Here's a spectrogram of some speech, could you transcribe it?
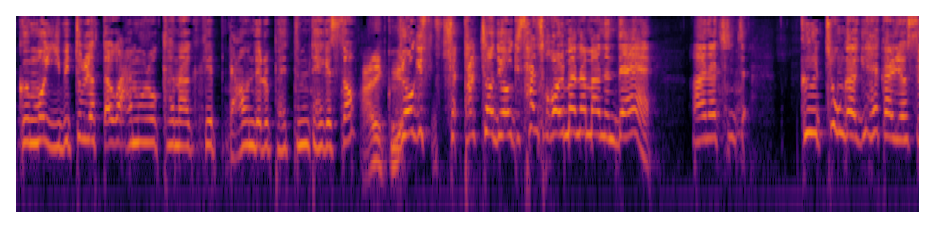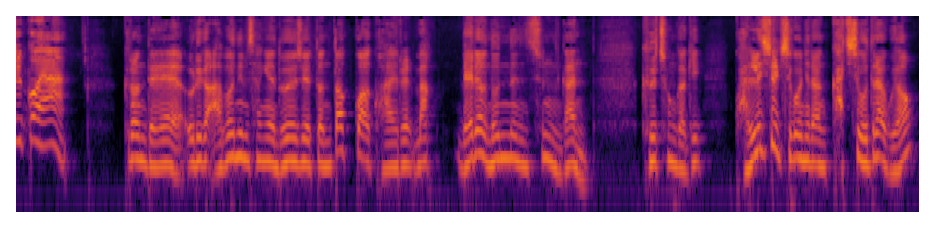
그 뭐 입이 뚫렸다고 아무렇게나 그렇게 나온 대로 뱉으면 되겠어? 아니, 그게- 여기 닥쳐 여기 산소가 얼마나 많은데? 아 나 진짜 그 총각이 헷갈렸을 거야. 그런데 우리가 아버님 상에 놓여져 있던 떡과 과일을 막 내려놓는 순간 그 총각이 관리실 직원이랑 같이 오더라고요.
